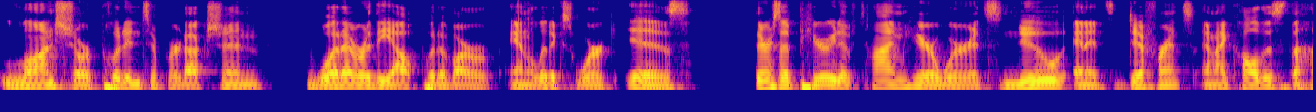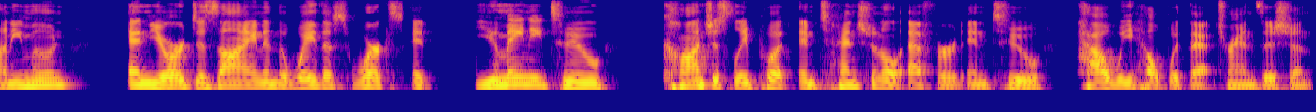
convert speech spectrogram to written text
launch or put into production whatever the output of our analytics work is there's a period of time here where it's new and it's different and i call this the honeymoon and your design and the way this works it you may need to consciously put intentional effort into how we help with that transition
